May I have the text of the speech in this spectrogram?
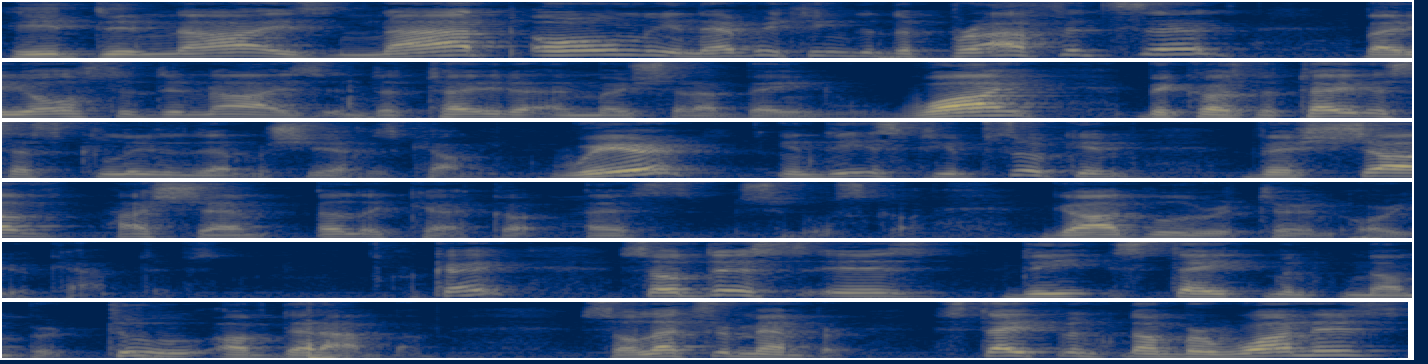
he denies not only in everything that the prophet said, but he also denies in the Torah and Moshe Rabbeinu. Why? Because the Torah says clearly that Mashiach is coming. Where? In these few psukim, Veshav Hashem Elekecha Es Shvuska. God will return or your captives. Okay? So this is the statement number two of the Rambam. So let's remember. Statement number one is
